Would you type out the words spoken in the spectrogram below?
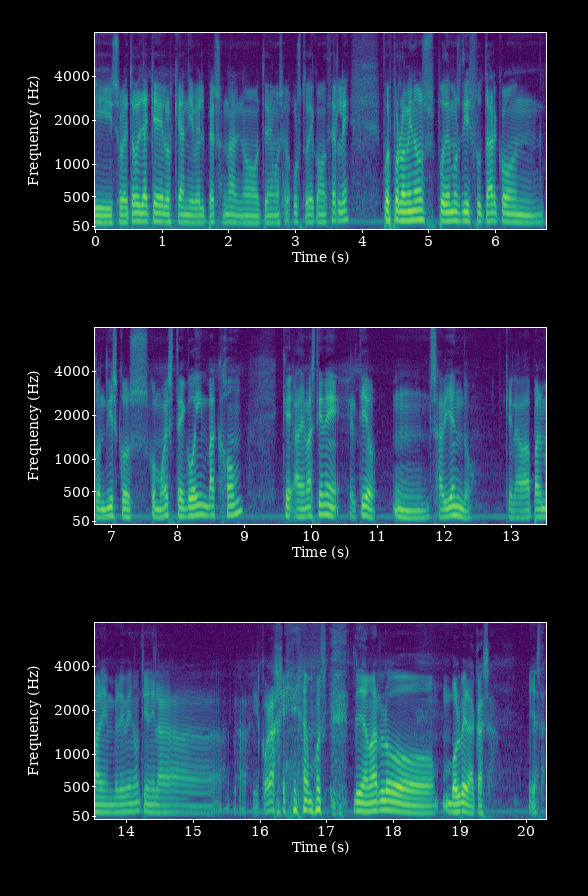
Y sobre todo ya que los que a nivel personal no tenemos el gusto de conocerle, pues por lo menos podemos disfrutar con, con discos como este, Going Back Home, que además tiene el tío, mm, sabiendo que la va a palmar en breve, ¿no? Tiene la, la- el coraje, digamos, de llamarlo Volver a casa. Y ya está.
